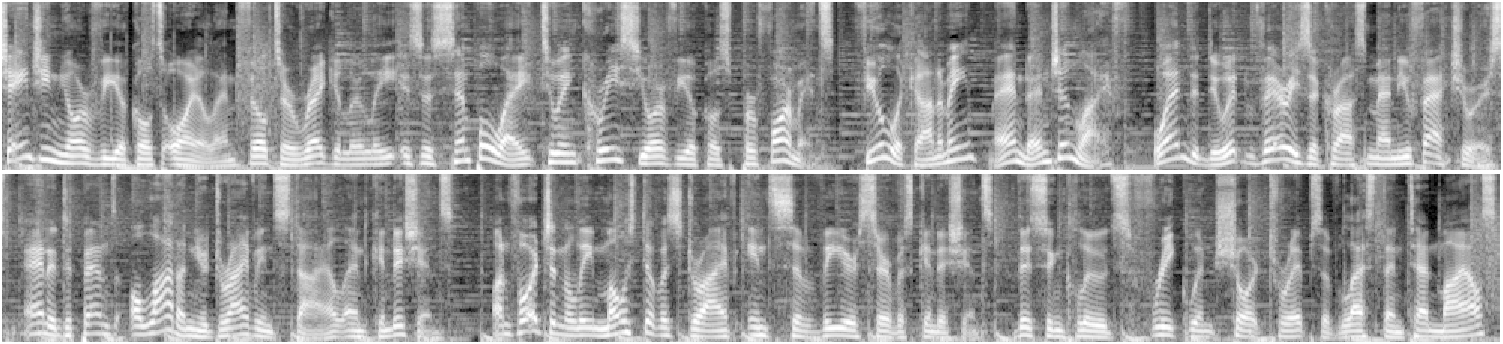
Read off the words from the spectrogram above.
Changing your vehicle's oil and filter regularly is a simple way to increase your vehicle's performance, fuel economy, and engine life. When to do it varies across manufacturers, and it depends a lot on your driving style and conditions. Unfortunately, most of us drive in severe service conditions. This includes frequent short trips of less than 10 miles,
